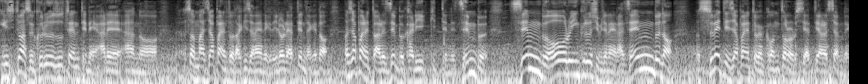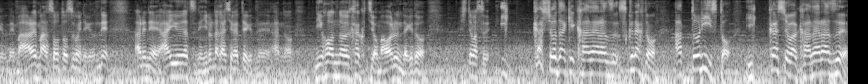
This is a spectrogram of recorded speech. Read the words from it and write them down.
知ってます？クルーズ船ってねあれあのそのまあジャパネットだけじゃないんだけどいろいろやってんだけど、まあ、ジャパネットあれ全部借り切ってね全部全部オールインクルーシブじゃないな。全部の全てジャパネットがコントロールしてやってやらせちゃうんだけどね、まあ、あれまあ相当すごいんだけど。であれねああいうやつねいろんな会社がやってるけどねあの日本の各地を回るんだけど知ってます？一箇所だけ必ず少なくともアットリースト1箇所は必ず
